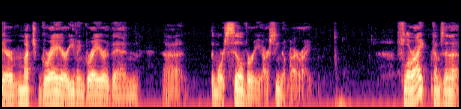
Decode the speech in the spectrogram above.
they're much grayer, even grayer than uh, the more silvery arsenopyrite. Fluorite comes in a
